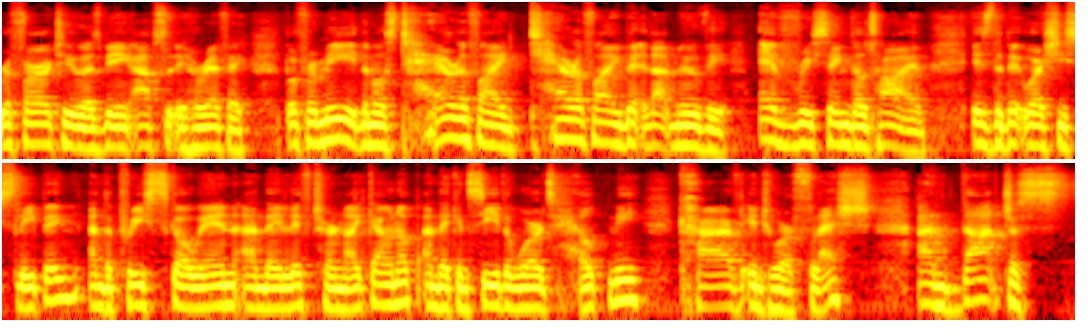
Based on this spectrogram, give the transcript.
refer to as being absolutely horrific. But for me, the most terrifying, terrifying bit of that movie every single time is the bit where she's sleeping and the priests go in and they lift her nightgown up and they can see the words help me carved into her flesh. And that just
